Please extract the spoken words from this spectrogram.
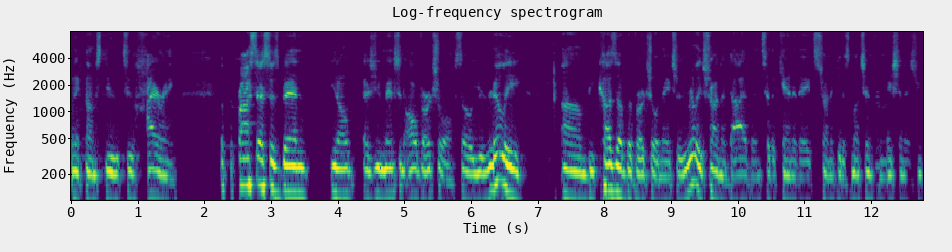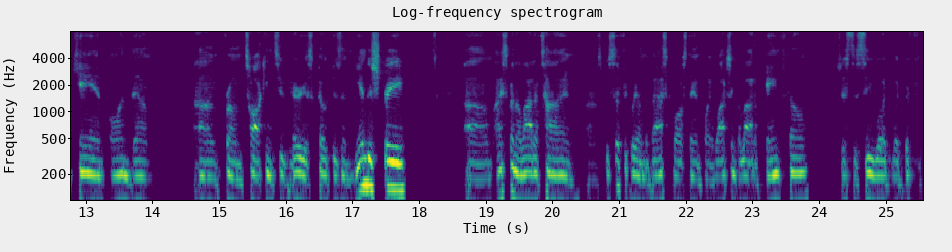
when it comes to to hiring. But the process has been, you know, as you mentioned, all virtual. So you really um, because of the virtual nature, you're really trying to dive into the candidates, trying to get as much information as you can on them um, from talking to various coaches in the industry. Um, I spend a lot of time, uh, specifically on the basketball standpoint, watching a lot of game film just to see what, what different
